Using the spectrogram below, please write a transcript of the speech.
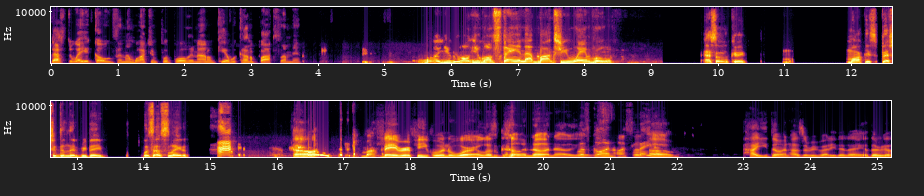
that's the way it goes. And I'm watching football, and I don't care what kind of box I'm in. Well, you gonna you gonna stay in that box. You ain't rule. That's okay. Market special delivery, baby. What's up, Slater? Uh, my favorite people in the world. What's going on now? What's going on, Slater? Um, how you doing? How's everybody today? They're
